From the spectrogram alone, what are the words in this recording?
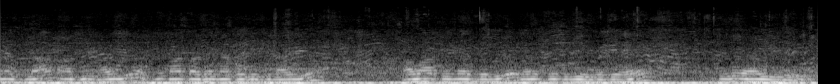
प्रयागराज इस्लाम आप दिखाइए अपनी माता बहना को भी सुनाइए हवा पीने के लिए घर के लिए बचे है। चले आइए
